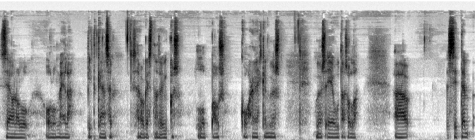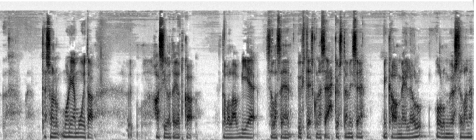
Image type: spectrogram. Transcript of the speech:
se on ollut, ollut meillä pitkään se, se oikeastaan se ykkösloppauskohde ehkä myös, myös EU-tasolla. Sitten tässä on monia muita asioita, jotka tavallaan vie sellaiseen yhteiskunnan sähköistämiseen, mikä on meille ollut, ollut myös sellainen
